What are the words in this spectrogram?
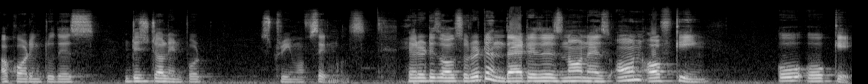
according to this digital input stream of signals. Here it is also written that it is known as on off keying OOK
